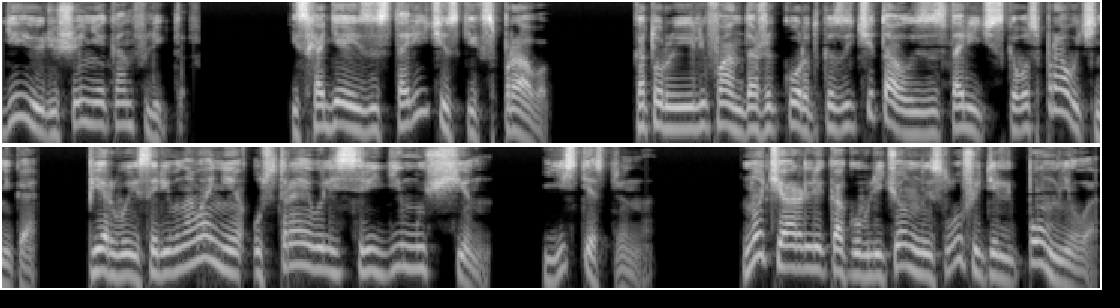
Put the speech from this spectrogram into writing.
идею решения конфликтов. Исходя из исторических справок, которые Элифан даже коротко зачитал из исторического справочника, первые соревнования устраивались среди мужчин, естественно. Но Чарли, как увлеченный слушатель, помнила,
